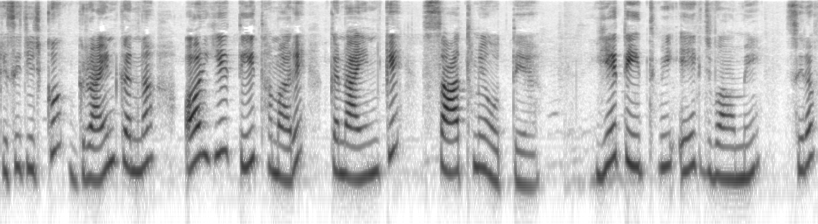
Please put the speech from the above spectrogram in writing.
किसी चीज़ को ग्राइंड करना और ये तीत हमारे कनाइन के साथ में होते हैं। ये तीत भी एक जवाब में सिर्फ़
